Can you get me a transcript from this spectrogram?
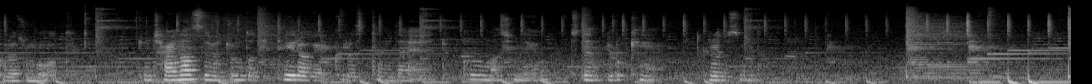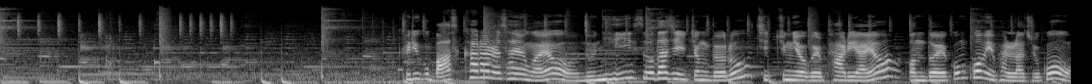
그려준 것 같아요. 좀 잘 나왔으면 좀 더 디테일하게 그렸을 텐데 조금 아쉽네요. 어쨌든 이렇게 그려줬습니다. 그리고 마스카라를 사용하여 눈이 쏟아질 정도로 집중력을 발휘하여 언더에 꼼꼼히 발라주고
